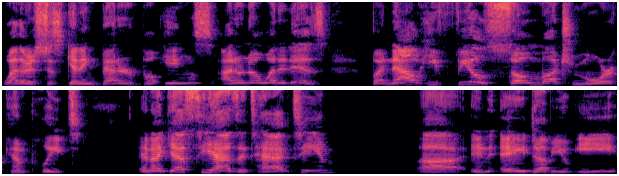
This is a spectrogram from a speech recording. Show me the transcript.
whether it's just getting better bookings. I don't know what it is, but now he feels so much more complete. And I guess he has a tag team uh, in AWE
